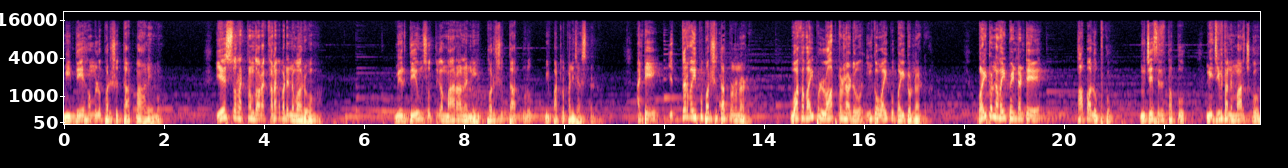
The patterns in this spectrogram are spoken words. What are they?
మీ దేహంలో పరిశుద్ధాత్మ ఆలయము. యేసు రక్తం ద్వారా కడగబడిన వారు మీరు దేవుని సొత్తుగా మారాలని పరిశుద్ధాత్ముడు మీ పట్ల పనిచేస్తున్నాడు. అంటే ఇద్దరు వైపు పరిశుద్ధాత్ముడు ఉన్నాడు. ఒకవైపు లోపట ఉన్నాడు ఇంకో వైపు బయట ఉన్నాడు. బయట ఉన్న వైపు ఏంటంటే పాపాలు ఒప్పుకో నువ్వు చేసేది తప్పు నీ జీవితాన్ని మార్చుకో.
